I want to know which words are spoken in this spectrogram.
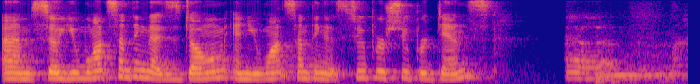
Um, so you want something that's dome and you want something that's super, super dense. Um,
